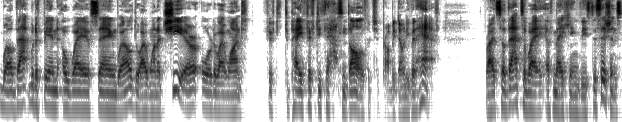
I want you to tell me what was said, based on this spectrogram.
well, that would have been a way of saying, well, do I want to cheer or do I want 50, to pay $50,000, which you probably don't even have? Right? So that's a way of making these decisions.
